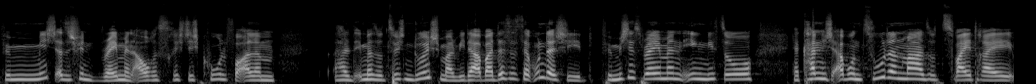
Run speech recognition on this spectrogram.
für mich, also ich finde Rayman auch ist richtig cool, vor allem halt immer so zwischendurch mal wieder, aber das ist der Unterschied. Für mich ist Rayman irgendwie so, da kann ich ab und zu dann mal so zwei, drei,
